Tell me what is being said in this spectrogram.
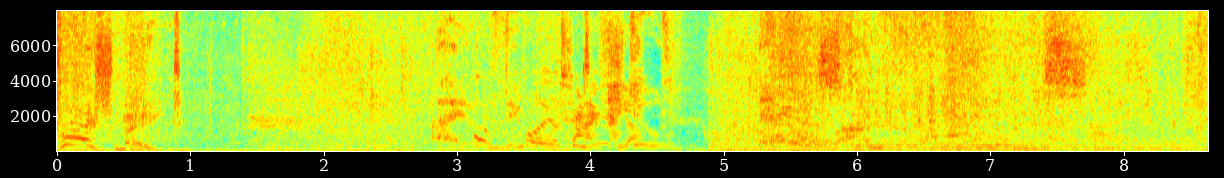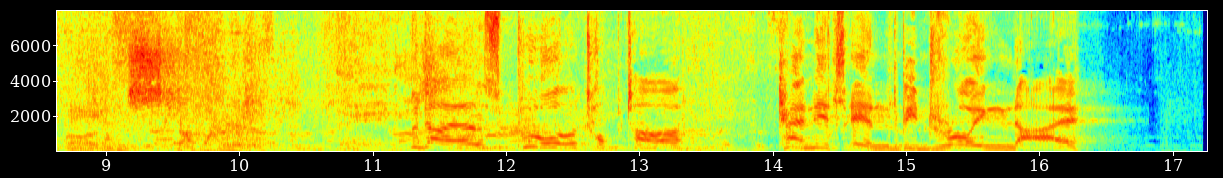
Fresh meat. I only want to kill everyone. Unstoppable. The Dire's poor top tower. Can its end be drawing nigh?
